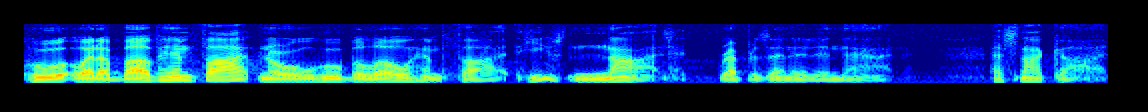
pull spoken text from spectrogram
who what above him thought nor who below him thought. He's not represented in that. That's not God.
